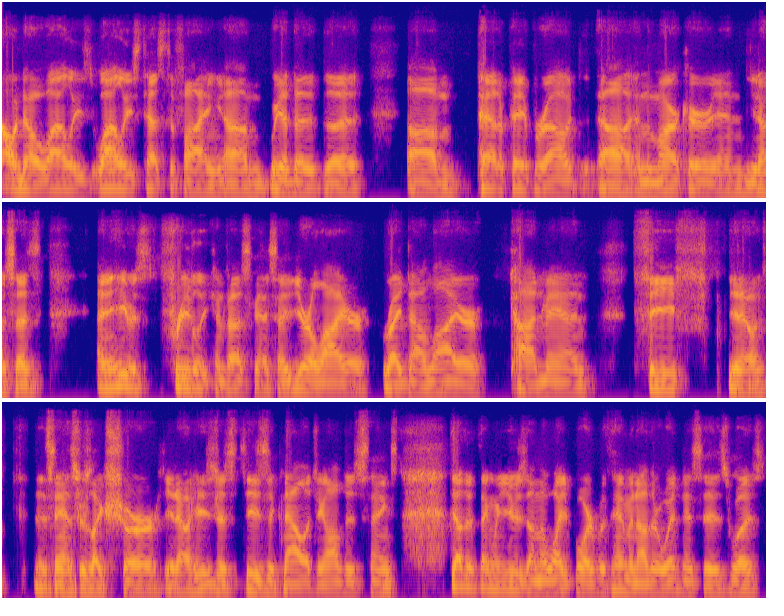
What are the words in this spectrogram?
Oh no, while he's while he's testifying, um, we had the the um, pad of paper out uh, and the marker, and you know says, and he was freely confessing. I said, "You're a liar. Write down liar, con man, thief." You know, his answer is like, "Sure." You know, he's just he's acknowledging all these things. The other thing we used on the whiteboard with him and other witnesses was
